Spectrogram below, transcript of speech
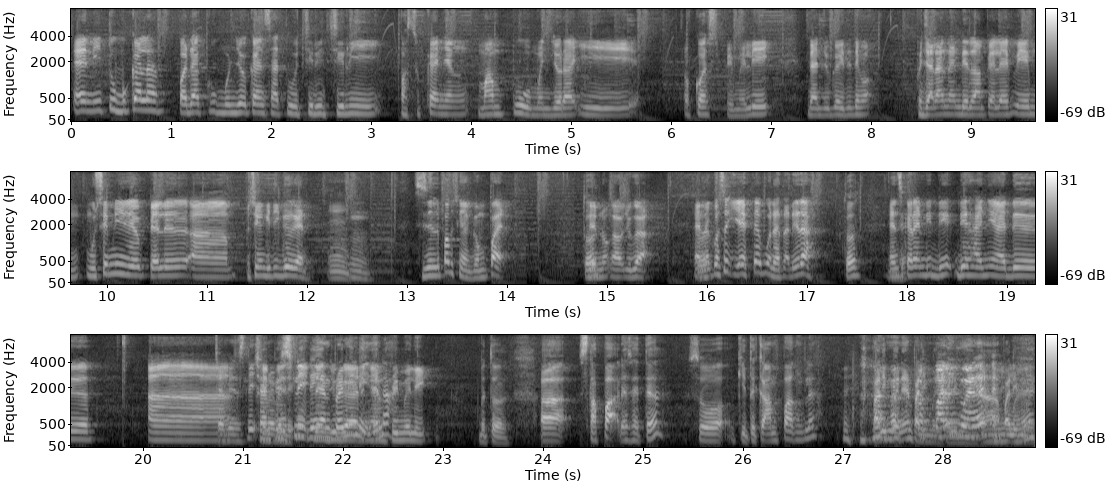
And itu bukanlah pada aku menunjukkan satu ciri-ciri pasukan yang mampu menjuarai of course Premier League dan juga kita tengok perjalanan dia dalam Piala FA. Musim ni dia Piala uh, pusingan ketiga kan. Hmm. Season lepas pusingan keempat. Dia knock out juga. And aku rasa EFL pun dah tak ada dah. betul And sekarang dia, dia, dia hanya ada uh, Champions League. Champions League Dengan dan juga Premier League dengan lah. Premier League. Betul. Uh, Stapak dah settle. So kita ke Ampang pula. Parlimen kan? Parlimen. Parlimen, eh? Ah, Parlimen.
